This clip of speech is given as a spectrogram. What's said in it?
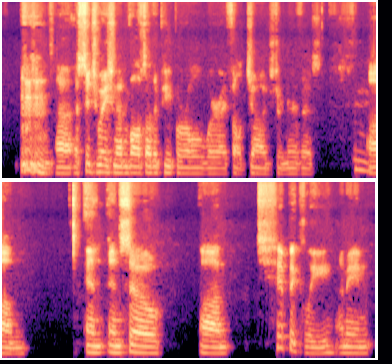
uh, a situation that involves other people where I felt judged or nervous. Mm-hmm. Um, and, and so um, typically, I mean,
